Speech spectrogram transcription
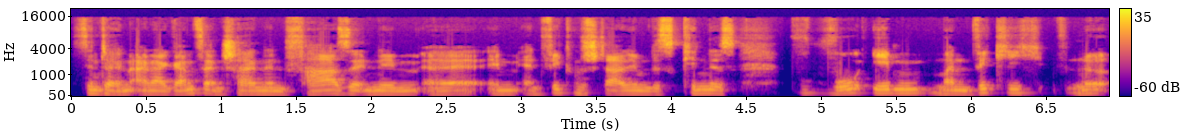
sind da in einer ganz entscheidenden Phase in dem äh, im Entwicklungsstadium des Kindes, wo eben man wirklich eine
